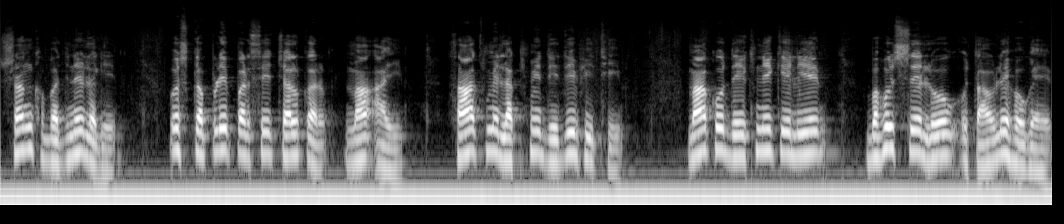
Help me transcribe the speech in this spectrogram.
शंख बजने लगे। उस कपड़े पर से चलकर माँ आई। साथ में लक्ष्मी दीदी भी थी। माँ को देखने के लिए बहुत से लोग उतावले हो गए।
